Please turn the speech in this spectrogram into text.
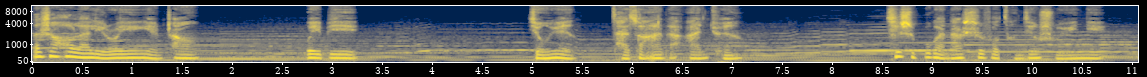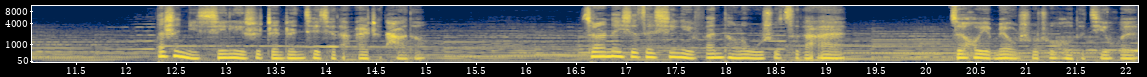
但是后来李若英演唱：“未必永远才算爱的安全。”其实不管他是否曾经属于你，但是你心里是真真切切的爱着他的。虽然那些在心里翻腾了无数次的爱。最后也没有说出口的机会，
